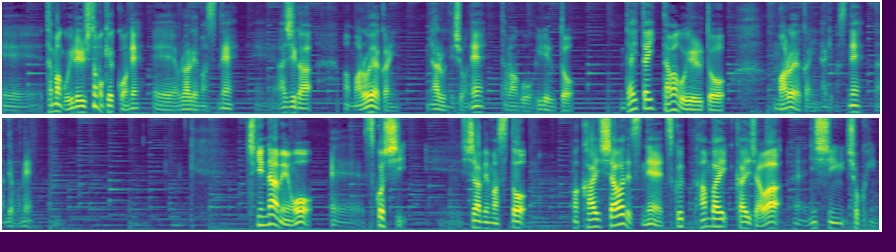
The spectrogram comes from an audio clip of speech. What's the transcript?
えー、卵入れる人も結構ね、えー、おられますね、えー、味がまあ、まろやかになるんでしょうね。卵を入れると。だいたい卵を入れるとまろやかになりますね。何でもね。チキンラーメンを、えー、少し、調べますと、まあ、会社はですね作販売会社は、日清食品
